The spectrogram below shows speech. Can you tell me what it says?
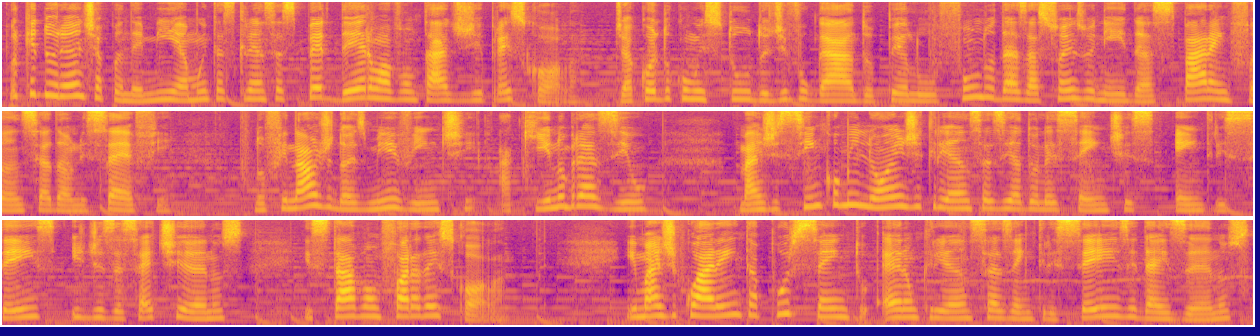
porque durante a pandemia muitas crianças perderam a vontade de ir para a escola. De acordo com um estudo divulgado pelo Fundo das Ações Unidas para a Infância da Unicef, no final de 2020, aqui no Brasil, mais de 5 milhões de crianças e adolescentes entre 6 e 17 anos estavam fora da escola. E mais de 40% eram crianças entre 6 e 10 anos,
